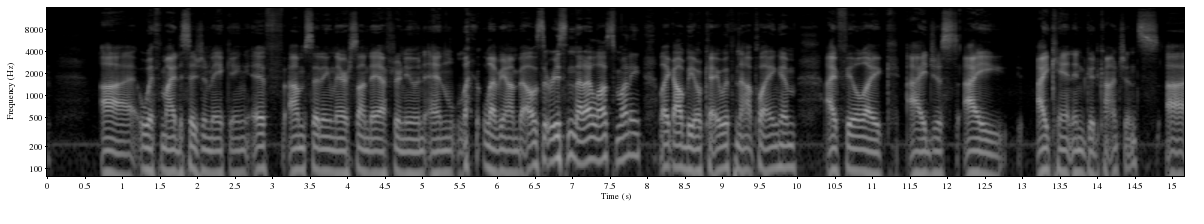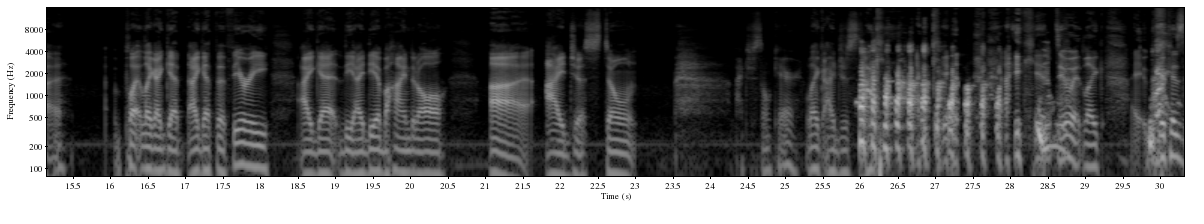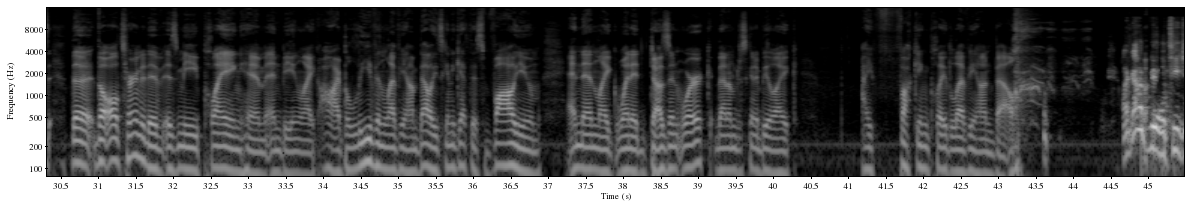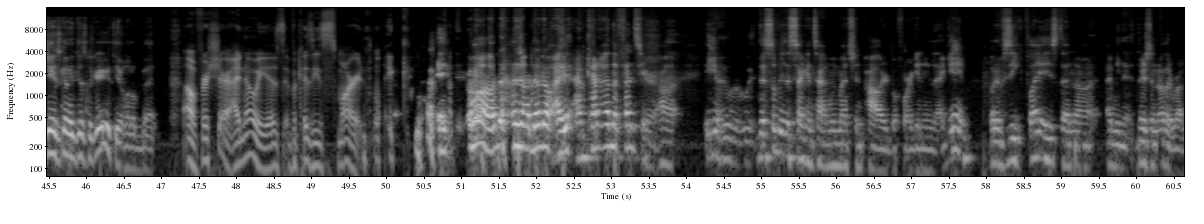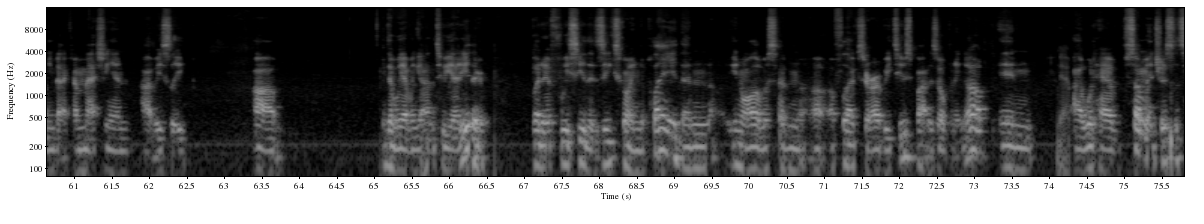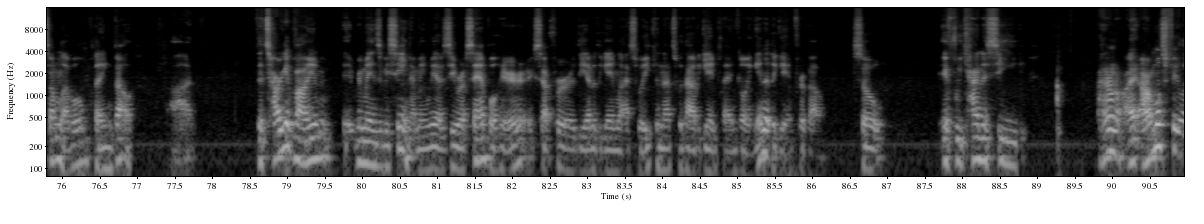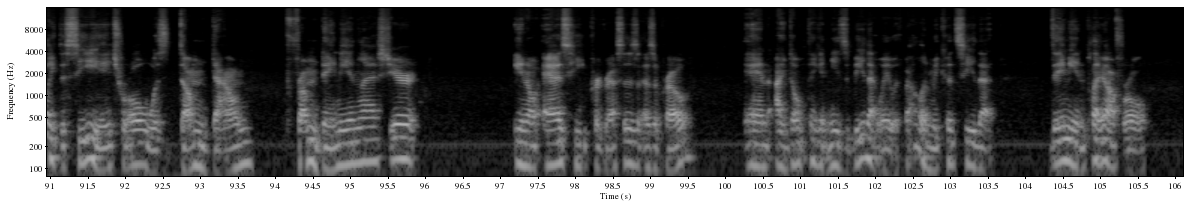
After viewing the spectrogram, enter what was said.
uh, with my decision making if I'm sitting there Sunday afternoon and Le- Le'Veon Bell is the reason that I lost money. Like I'll be okay with not playing him. I feel like I just I I can't in good conscience uh, play. Like I get I get the theory, I get the idea behind it all. Uh, I just don't just don't care. Like I just I can't, I can't, I can't do it. Like because the the alternative is me playing him and being like, oh, I believe in Le'Veon Bell. He's gonna get this volume, and then like when it doesn't work, then I'm just gonna be like, I fucking played Le'Veon Bell. I got a feeling TJ is going to disagree with you a little bit. Oh, for sure. I know he is because he's smart. Like, it, oh, no, no, no. I, I'm kind of on the fence here. Uh, you know, this will be the second time we mentioned Pollard before getting to that game. But if Zeke plays, then uh, I mean, there's another running back I'm matching in, obviously, uh, that we haven't gotten to yet either. But if we see that Zeke's going to play, then you know, all of a sudden, a, a flex or RB two spot is opening up, and yeah. I would have some interest at some level playing Bell. Uh, the target volume it remains to be seen. I mean, we have zero sample here except for the end of the game last week, and that's without a game plan going into the game for Bell. So if we kind of see, I don't know, I, almost feel like the CEH role was dumbed down from Damien last year, you know, as he progresses as a pro. And I don't think it needs to be that way with Bell. And we could see that Damien playoff role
